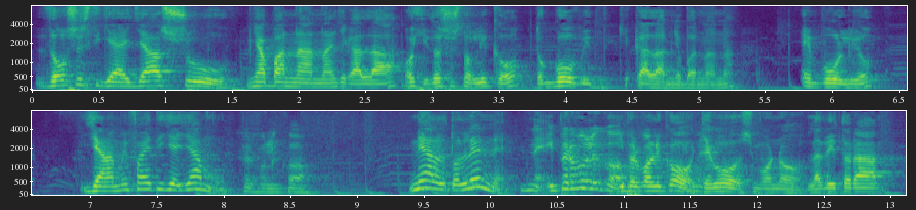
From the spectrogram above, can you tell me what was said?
Δώσε στη γιαγιά σου μια μπανάνα και καλά. Όχι, δώσε στο λύκο, τον COVID και καλά μια μπανάνα. Εμβόλιο. Για να μην φάει τη γιαγιά μου. Υπερβολικό. Ναι, αλλά το λένε. Ναι, υπερβολικό. Υπερβολικό, Ναι. κι εγώ συμφωνώ. Δηλαδή τώρα.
